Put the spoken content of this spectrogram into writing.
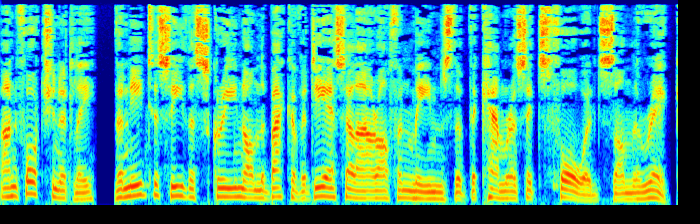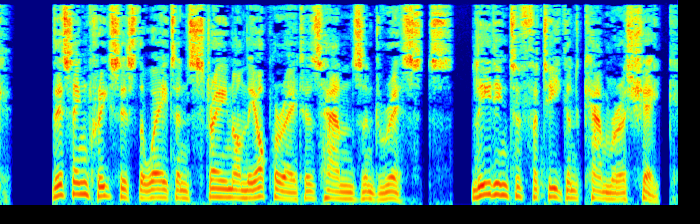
Unfortunately, the need to see the screen on the back of a DSLR often means that the camera sits forwards on the rig. This increases the weight and strain on the operator's hands and wrists, leading to fatigue and camera shake.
